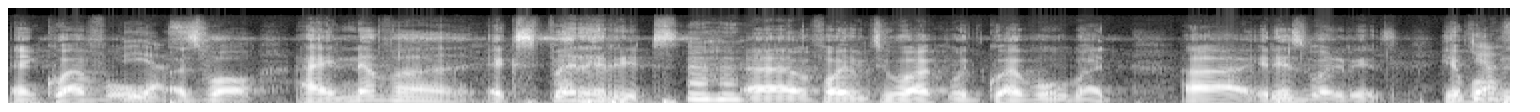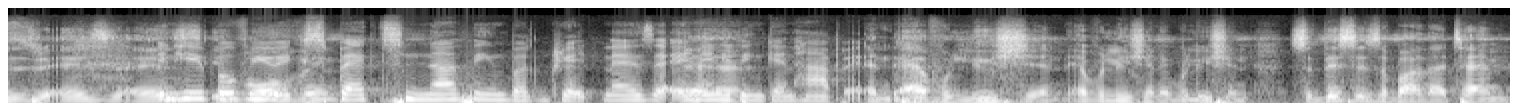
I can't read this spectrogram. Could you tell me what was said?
and Quavo Yes. as well. I never expected it Uh-huh. uh, for him to work with Quavo, but uh, it is what it is. Hip hop Yes. is, is, is In hip hop, you expect nothing but greatness, and Uh-huh. anything can happen. and evolution, evolution, evolution. So this is about that time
